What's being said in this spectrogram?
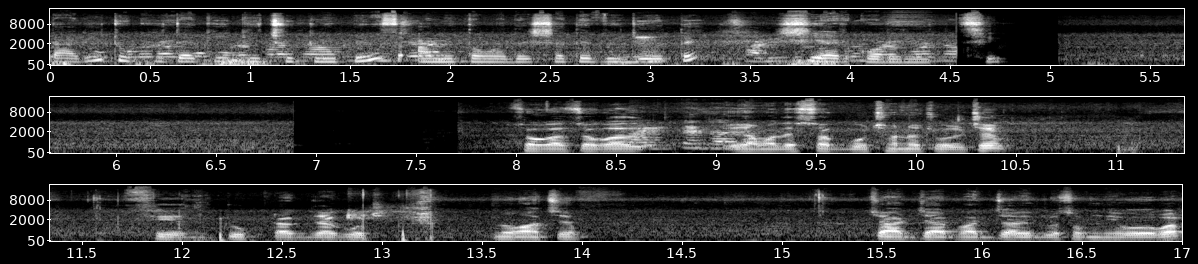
তারই টুকিটাকি কিছু ক্লিপিংস আমি তোমাদের সাথে ভিডিওতে শেয়ার করে নিচ্ছি। সকাল সকাল এই আমাদের সব গোছানো চলছে। শেষ টুকটাক যা গোছানো আছে, চার্জার ফার্জার এগুলো সব নেব আবার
